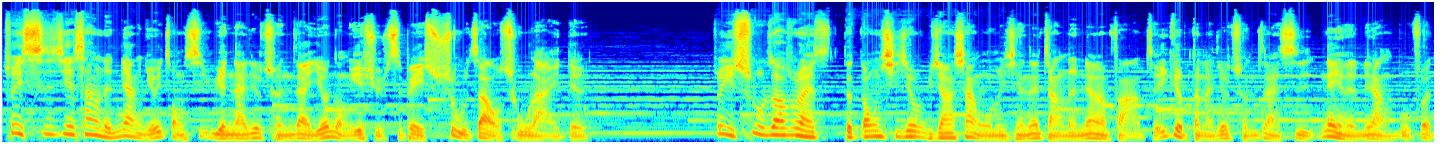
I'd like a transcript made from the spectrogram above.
所以世界上能量有一种是原来就存在，有一种也许是被塑造出来的。所以塑造出来的东西就比较像我们以前在讲能量的法则，一个本来就存在是内能量部分，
